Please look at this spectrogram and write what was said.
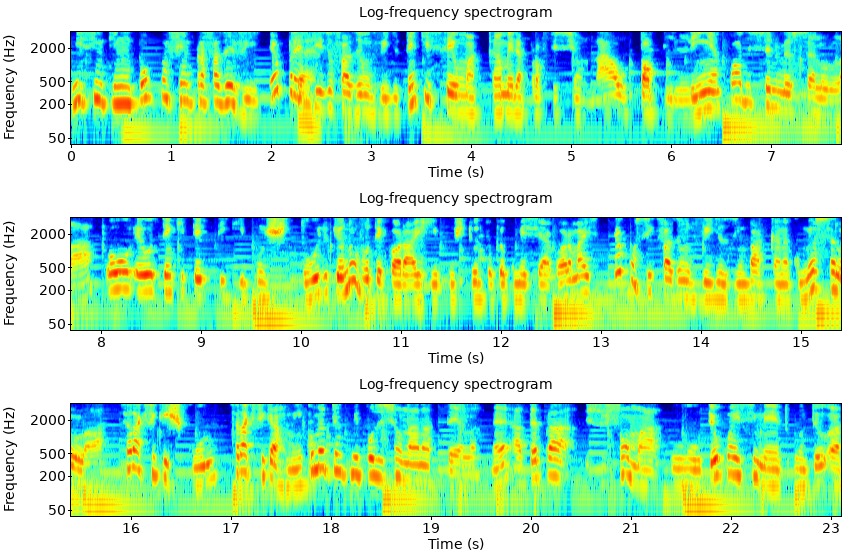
me sentindo um pouco confiante para fazer vídeo. Eu preciso fazer um vídeo, tem que ser uma câmera profissional, top de linha, pode ser no meu celular, ou eu tenho que ter que ir para um estúdio, que eu não vou ter coragem de ir para um estúdio porque eu comecei agora, mas eu consigo fazer um videozinho bacana com o meu celular. Será que fica escuro? Será que fica ruim? Como eu tenho que me posicionar na tela, né? Até para somar o teu conhecimento com teu, a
